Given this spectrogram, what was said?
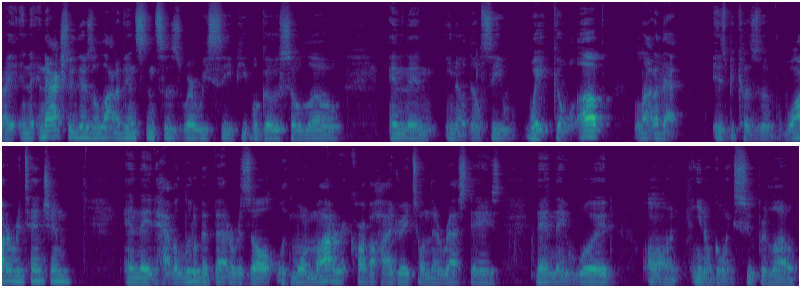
right? And, and actually, there's a lot of instances where we see people go so low and then, you know, they'll see weight go up. A lot of that is because of water retention, and they'd have a little bit better result with more moderate carbohydrates on their rest days than they would on, you know, going super low.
